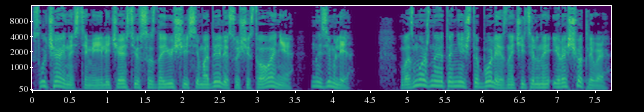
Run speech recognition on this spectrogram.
случайностями или частью создающейся модели существования на Земле. Возможно, это нечто более значительное и расчетливое.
